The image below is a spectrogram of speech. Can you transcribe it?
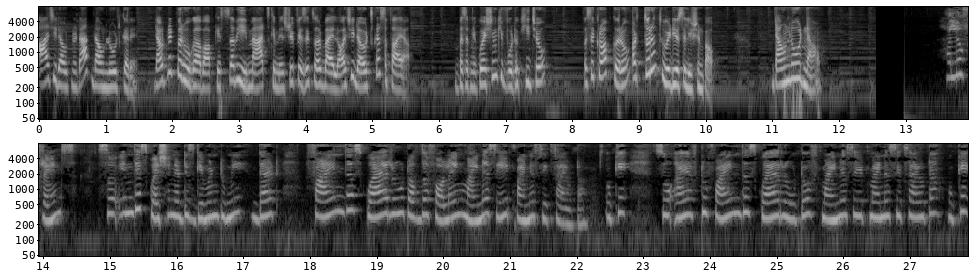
आज ही डाउटनेट ऐप डाउनलोड करें। डाउटनेट पर होगा अब आपके सभी मैथ्स केमिस्ट्री फिजिक्स और बायोलॉजी डाउट्स का सफाया। बस अपने क्वेश्चन की फ़ोटो खींचो, उसे क्रॉप करो और तुरंत वीडियो सोल्यूशन पाओ। Download now hello friends so in this question it is given to me that find the square root of the following minus eight minus six iota okay so I have to find the square root of minus eight minus six iota okay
